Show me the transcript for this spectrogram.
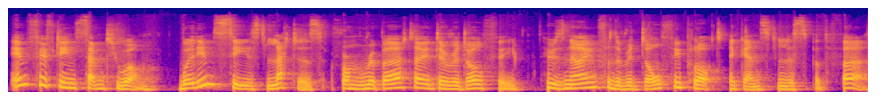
In 1571, William seized letters from Roberto de Ridolfi, who is known for the Ridolfi plot against Elizabeth I.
